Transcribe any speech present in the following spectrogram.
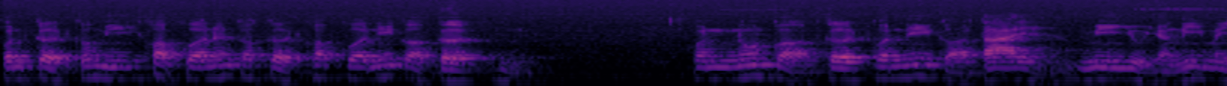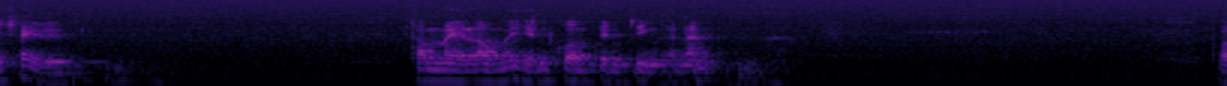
คนเกิดก็มีครอบครัวนั้นก็เกิดครอบครัวนี้ก็เกิด คนนู้นก็เกิดคนนี้ก็ตาย มีอยู่อย่างนี้ไม่ใช่หรือทำไมเราไม่เห็นความเป็นจริงอันนั้น พอ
